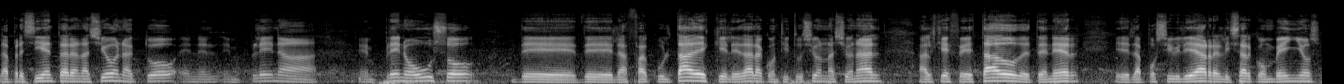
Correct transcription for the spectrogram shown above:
La presidenta de la Nación actuó en, en, plena, en pleno uso de, las facultades que le da la Constitución Nacional al jefe de Estado de tener eh, la posibilidad de realizar convenios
